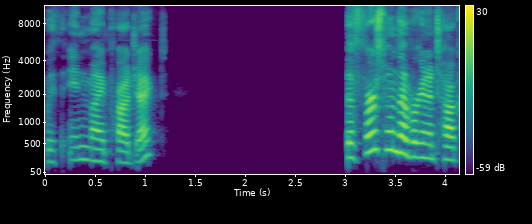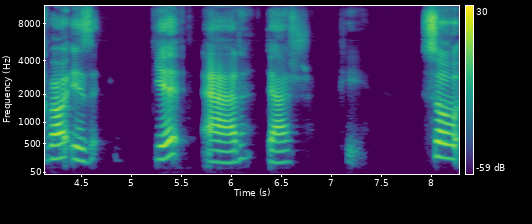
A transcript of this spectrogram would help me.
within my project. The first one that we're going to talk about is git add dash p. So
